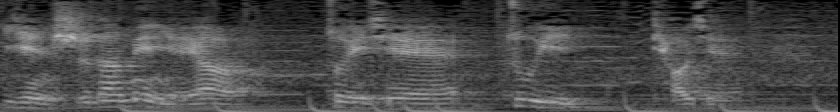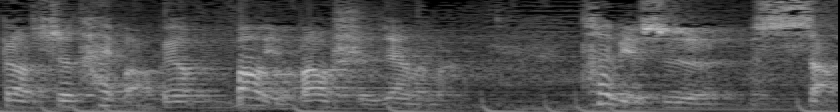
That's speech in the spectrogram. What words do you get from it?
饮食方面也要做一些注意调节。不要吃的太饱，不要暴饮暴食这样的嘛。特别是少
